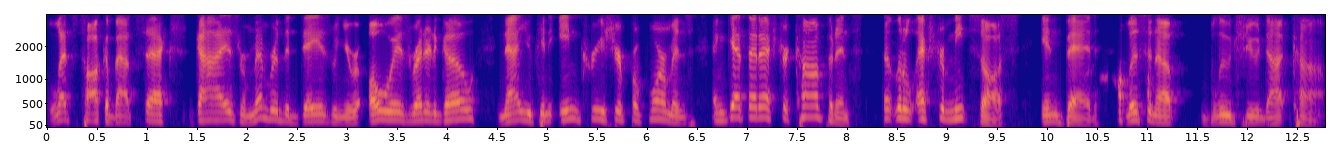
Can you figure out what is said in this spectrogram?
Let's talk about sex. Guys remember the days when you were always ready to go? Now you can increase your performance and get that extra confidence that little extra meat sauce in bed. Listen up bluechew.com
